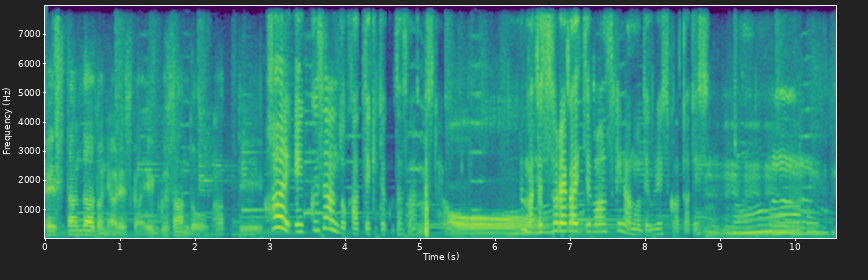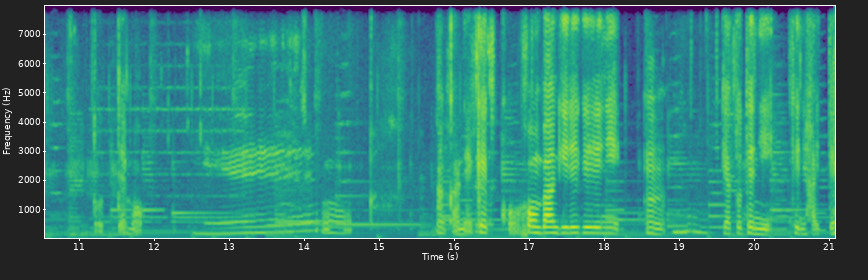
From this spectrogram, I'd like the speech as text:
え、スタンダードにあれですか、エッグサンドを買って。はいエッグサンド買ってきてくださいましたよ。おでも私それが一番好きなので嬉しかったです、とっても、へえ。う。ん、なんかね。結構本番ギリギリに、うん、うん。やっと手に手に入って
